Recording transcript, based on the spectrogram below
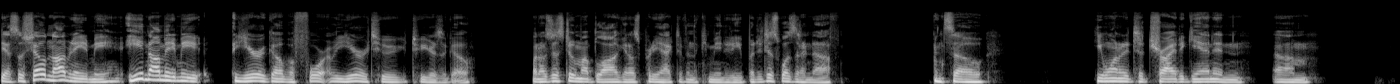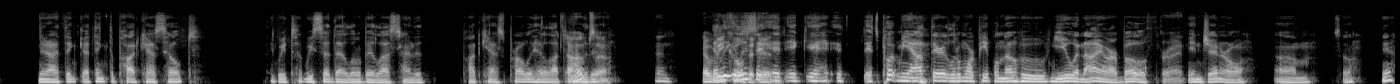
yeah. So Shell nominated me. He had nominated me a year ago before, a year or two, two years ago when I was just doing my blog and I was pretty active in the community, but it just wasn't enough. And so he wanted to try it again, and um, you know, I think I think the podcast helped. I think we t- we said that a little bit last time. That podcast probably had a lot to I do hope with so. it. And that would At, be cool at least it, it, it, it, it, it's put me out there. A little more people know who you and I are both right. in general. Um, so yeah,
